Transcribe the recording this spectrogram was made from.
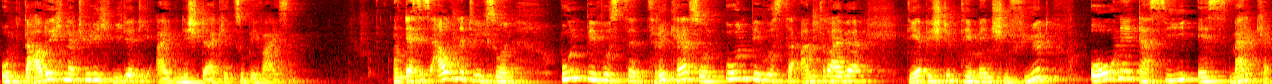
um dadurch natürlich wieder die eigene Stärke zu beweisen. Und das ist auch natürlich so ein unbewusster Trigger, so ein unbewusster Antreiber, der bestimmte Menschen führt, ohne dass sie es merken.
